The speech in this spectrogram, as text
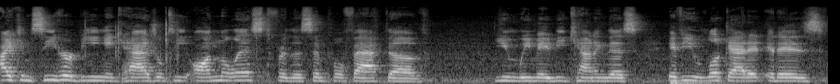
I can see her being a casualty on the list for the simple fact of you. We may be counting this. If you look at it, it is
